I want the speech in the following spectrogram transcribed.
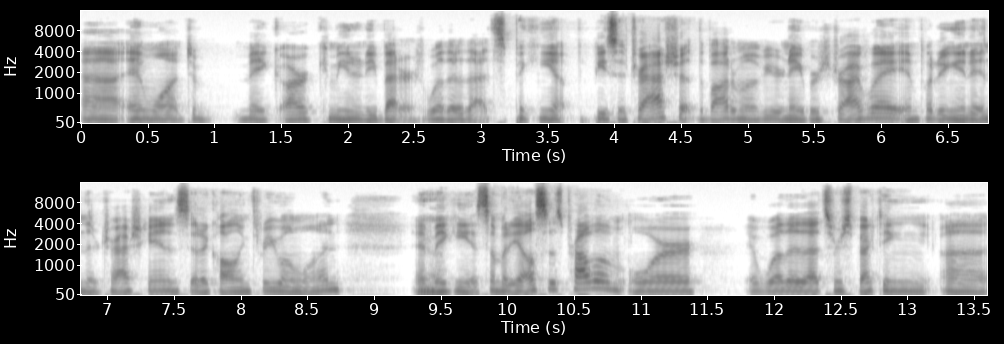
uh, and want to make our community better whether that's picking up a piece of trash at the bottom of your neighbor's driveway and putting it in their trash can instead of calling 311 and Yeah. making it somebody else's problem or whether that's respecting uh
